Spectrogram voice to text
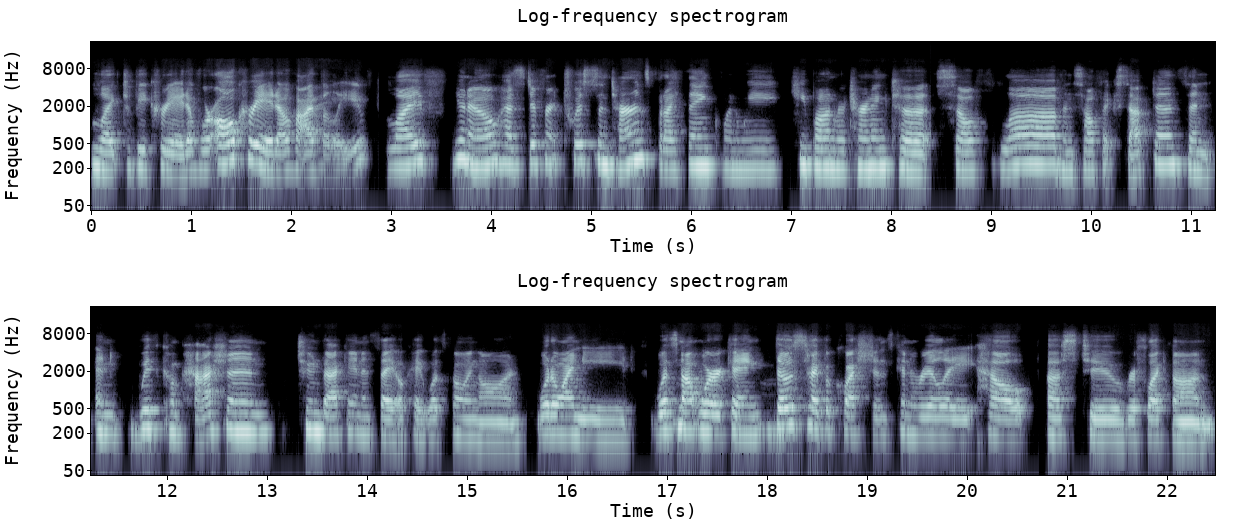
like to be creative. We're all creative, I believe. Life, you know, has different twists and turns, but I think when we keep on returning to self-love and self-acceptance and and with compassion, tune back in and say, okay, what's going on? What do I need? What's not working? Those type of questions can really help us to reflect on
